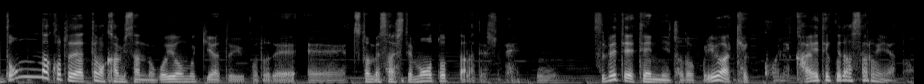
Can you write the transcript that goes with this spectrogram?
どんなことであっても神さんの御用向きやということで、えー、務めさせてもうとったらですね、す、べ、て天に届くりは結構に変えてくださるんやと。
